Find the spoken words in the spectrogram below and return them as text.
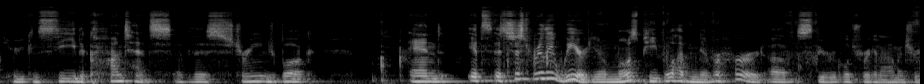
Here you can see the contents of this strange book. And it's it's just really weird. You know, most people have never heard of spherical trigonometry.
